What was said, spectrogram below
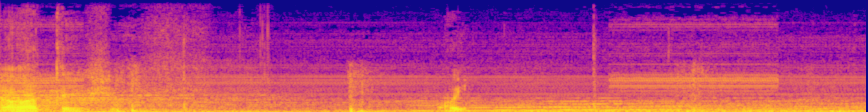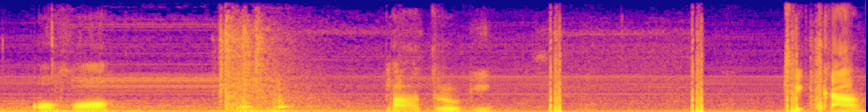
No ty się... Oj. Oho. A, drugi. Chica.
